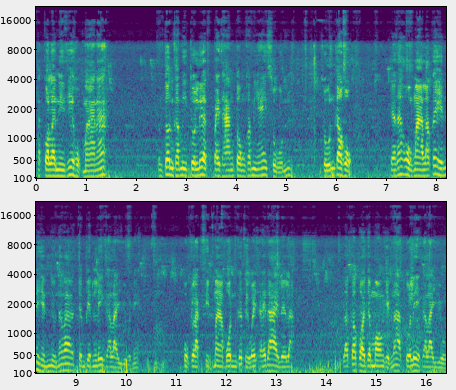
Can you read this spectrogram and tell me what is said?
ถ้ากรณีที่หกมานะเบื้องต้นเขามีตัวเลือกไปทางตรงเขามีให้ศูนย์ศูนย์กับหก แต่ถ้าหกมาเราก็เห็นเห็นอยู่นะว่าจะเป็นเลขอะไรอยู่เนี่ยอืมหกหลักสิบมาบนก็ถือว่าใช้ได้เลยล่ะ แล้วก็พอจะมองเห็นว่าตัวเลขอะไรอยู่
